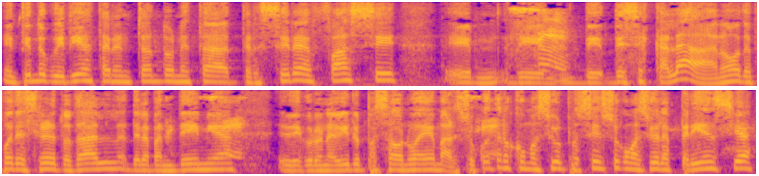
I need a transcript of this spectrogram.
Entiendo que hoy día están entrando en esta tercera fase eh, de, desescalada, ¿no? Después del cierre total de la pandemia de coronavirus el pasado 9 de marzo. Cuéntanos cómo ha sido el proceso, cómo ha sido la experiencia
